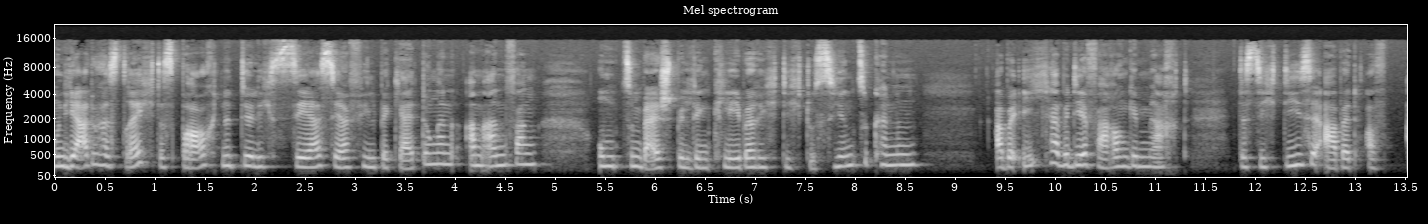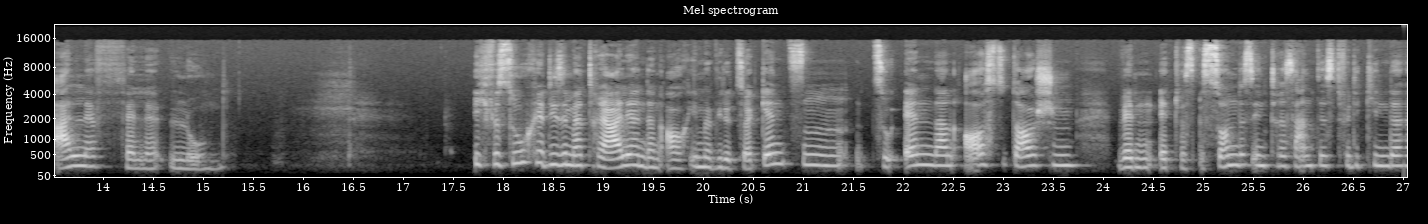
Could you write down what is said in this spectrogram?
Und ja, du hast recht, das braucht natürlich sehr, sehr viel Begleitungen am Anfang, um zum Beispiel den Kleber richtig dosieren zu können. Aber ich habe die Erfahrung gemacht, dass sich diese Arbeit auf alle Fälle lohnt. Ich versuche diese Materialien dann auch immer wieder zu ergänzen, zu ändern, auszutauschen, wenn etwas besonders interessant ist für die Kinder,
